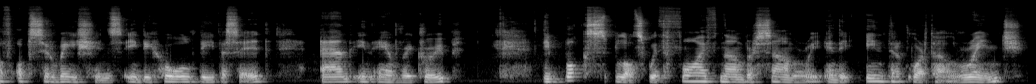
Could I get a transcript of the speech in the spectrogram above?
of observations in the whole dataset and in every group, the box plots with five number summary in the interquartile range,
